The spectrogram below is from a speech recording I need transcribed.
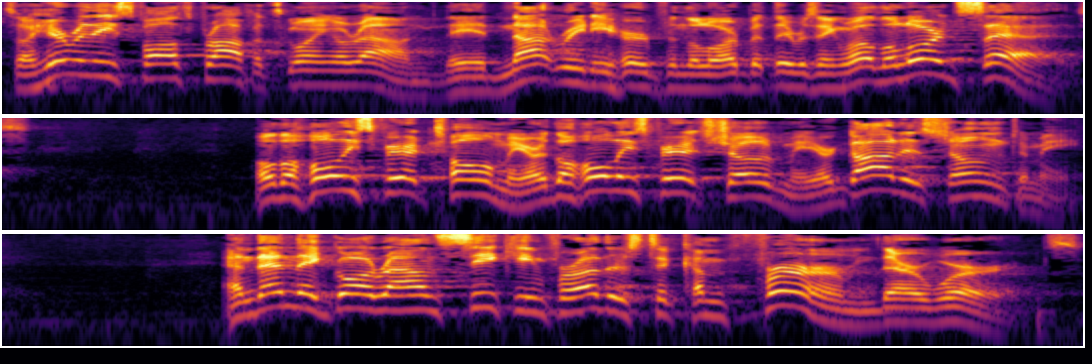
So here were these false prophets going around. They had not really heard from the Lord, but they were saying, Well, the Lord says. Oh, the Holy Spirit told me, or the Holy Spirit showed me, or God has shown to me. And then they go around seeking for others to confirm their words.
